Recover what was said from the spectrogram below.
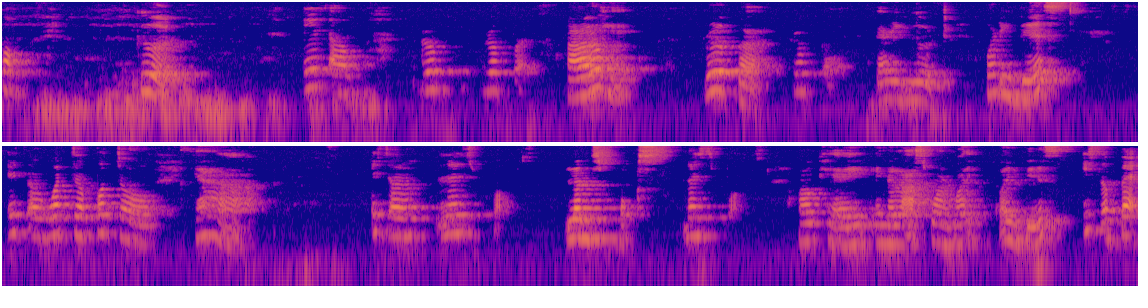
book. good. It's a uh, rub- rubber. Okay. Rubber. Rubber. Very good. What is this? It's a water bottle. Yeah. It's a lunch box. Lunchbox. Lunch box. Okay. And the last one. What, what is this? It's a bag.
